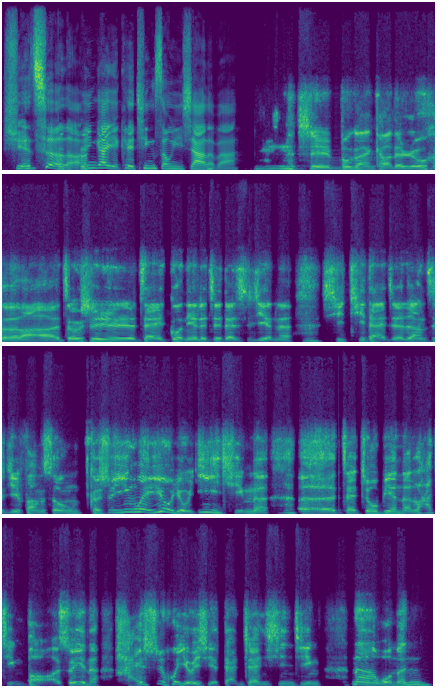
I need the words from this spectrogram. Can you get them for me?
学测了，应该也可以轻松一下。下了吧？是，不管考得如何了啊，总是在过年的这段时间呢，期期待着让自己放松。可是因为又有疫情呢，呃，在周边呢拉警报啊，所以呢还是会有一些胆战心惊。那我们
